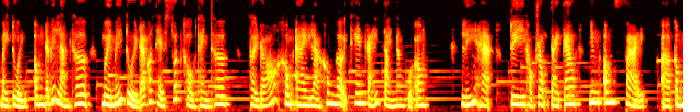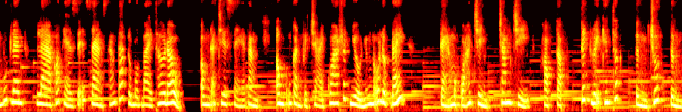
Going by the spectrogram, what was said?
7 tuổi, ông đã biết làm thơ, mười mấy tuổi đã có thể xuất khẩu thành thơ. Thời đó không ai là không ngợi khen cái tài năng của ông. Lý Hạ tuy học rộng tài cao nhưng ông phải uh, cầm bút lên là có thể dễ dàng sáng tác được một bài thơ đâu. Ông đã chia sẻ rằng ông cũng cần phải trải qua rất nhiều những nỗ lực đấy cả một quá trình chăm chỉ, học tập, tích lũy kiến thức từng chút từng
